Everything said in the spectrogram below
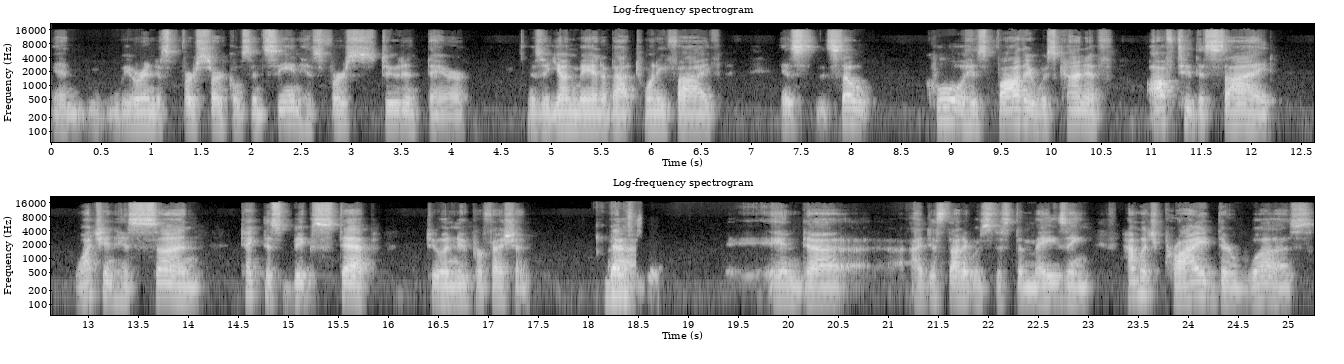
and we were in his first circles. And seeing his first student there was a young man about twenty five. It's so cool. His father was kind of off to the side, watching his son take this big step to a new profession. That's uh, true. And uh, I just thought it was just amazing how much pride there was.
